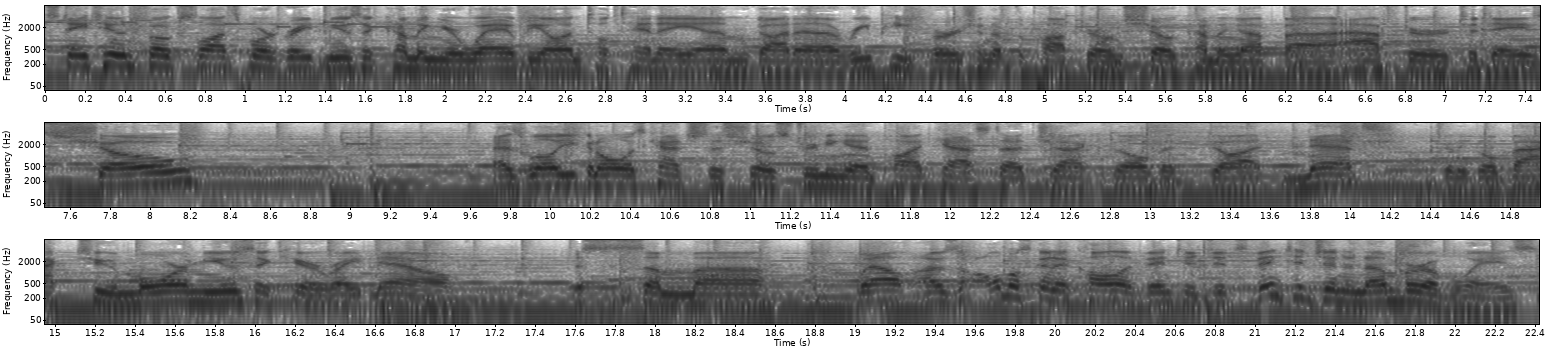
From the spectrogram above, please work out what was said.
Stay tuned, folks. Lots more great music coming your way. It'll be on till 10 a.m. Got a repeat version of the Pop Drones show coming up uh, after today's show. As well, you can always catch this show streaming and podcast at jackvelvet.net. I'm going to go back to more music here right now. This is some, uh, well, I was almost going to call it vintage. It's vintage in a number of ways.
